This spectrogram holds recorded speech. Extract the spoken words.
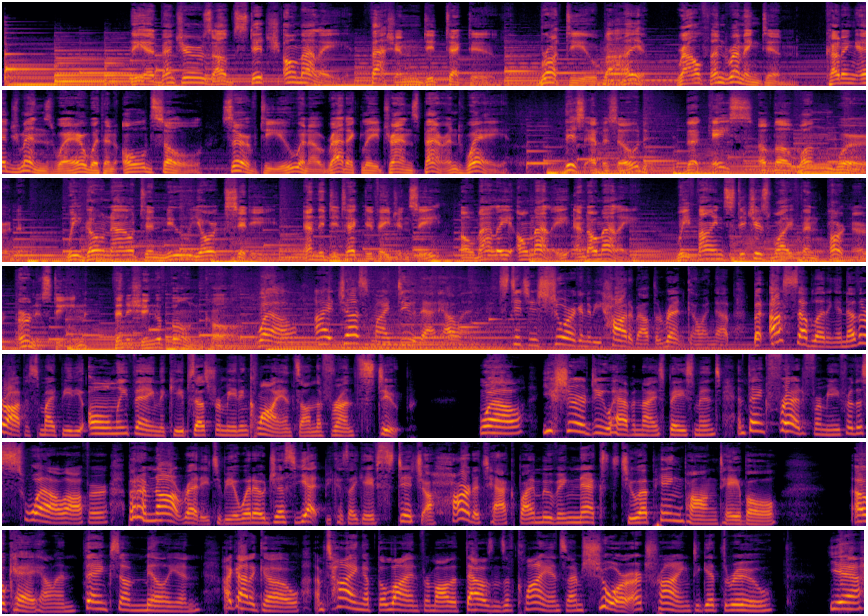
The Adventures of Stitch O'Malley, Fashion Detective. Brought to you by Ralph and Remington, cutting edge menswear with an old soul, served to you in a radically transparent way. This episode, The Case of the One Word. We go now to New York City and the detective agency, O'Malley, O'Malley, and O'Malley. We find Stitch's wife and partner, Ernestine, finishing a phone call. Well, I just might do that, Helen. Stitch is sure going to be hot about the rent going up, but us subletting another office might be the only thing that keeps us from meeting clients on the front stoop. Well, you sure do have a nice basement, and thank Fred for me for the swell offer, but I'm not ready to be a widow just yet because I gave Stitch a heart attack by moving next to a ping pong table. Okay, Helen, thanks a million. I gotta go. I'm tying up the line from all the thousands of clients I'm sure are trying to get through. Yeah,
